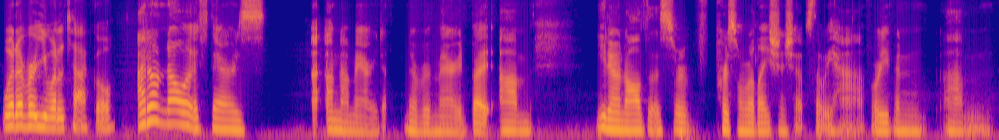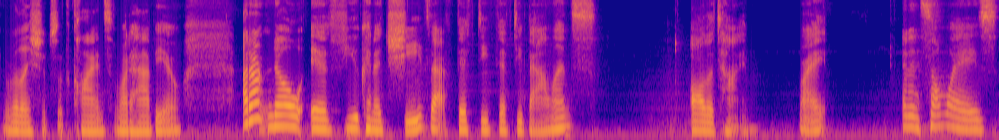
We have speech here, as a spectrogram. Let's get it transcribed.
whatever you want to tackle. I don't know if there's, I'm not married, never been married, but, um, you know, in all the sort of personal relationships that we have, or even um, relationships with clients and what have you, I don't know if you can achieve that 50 50 balance all the time, right? And in some ways,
